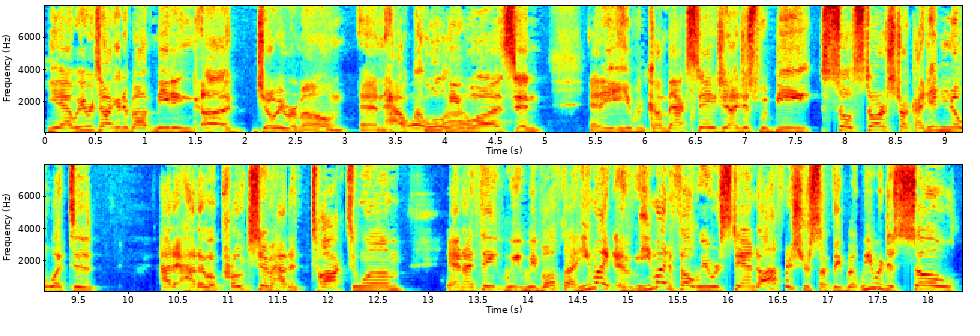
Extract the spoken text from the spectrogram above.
Yeah, we were talking about meeting uh, Joey Ramone and how Oh, cool he was, and and he, he would come backstage, and I just would be so starstruck. I didn't know what to how to how to approach him, how to talk to him, and I think we, we both thought he might have, he might have felt we were standoffish or something, but we were just so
